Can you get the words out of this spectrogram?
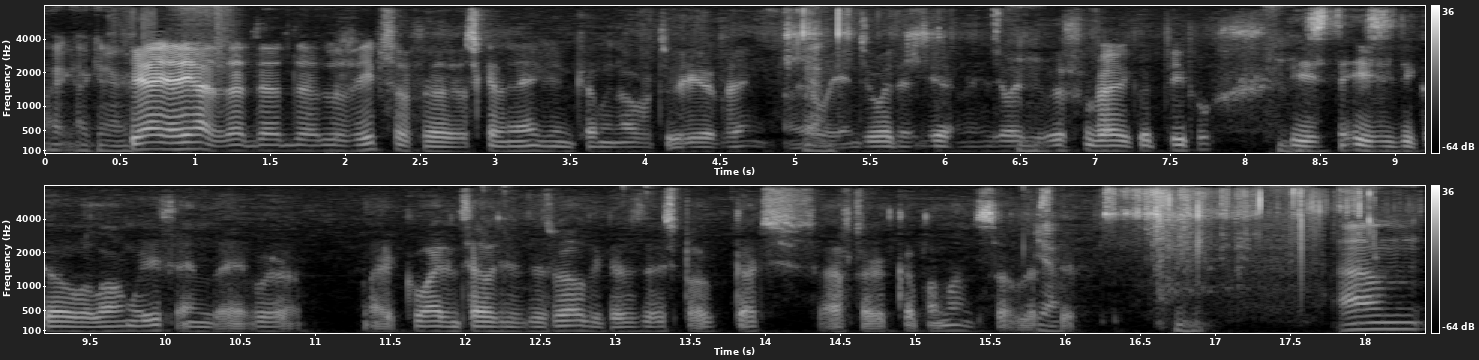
I, I can hear. Yeah, yeah, yeah. The, the, the, there's heaps of uh, Scandinavian coming over to here. Thing. Yeah. we enjoyed it. Yeah, we enjoyed mm. it with very good people. Mm. Easy, easy to go along with, and they were like quite intelligent as well because they spoke Dutch after a couple of months. So that's yeah. good. um,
